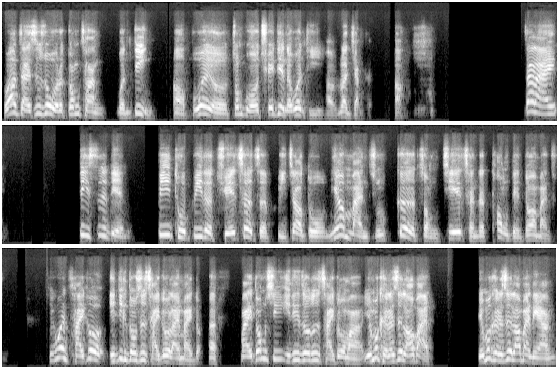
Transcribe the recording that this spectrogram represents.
我要展示说我的工厂稳定。哦，不会有中国缺电的问题，好，乱讲的，好。再来第四点，B to B 的决策者比较多，你要满足各种阶层的痛点都要满足。请问采购一定都是采购来买的呃买东西一定都是采购吗？有没有可能是老板？有没有可能是老板娘？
